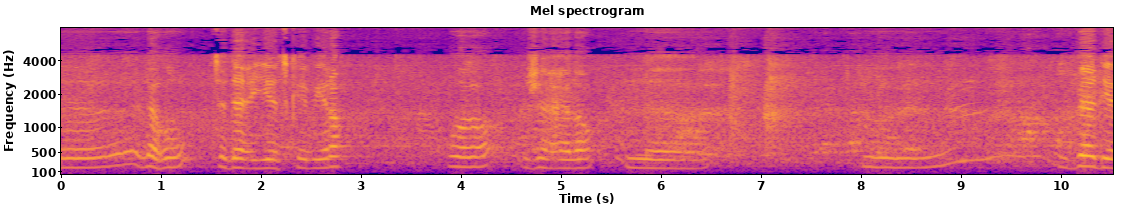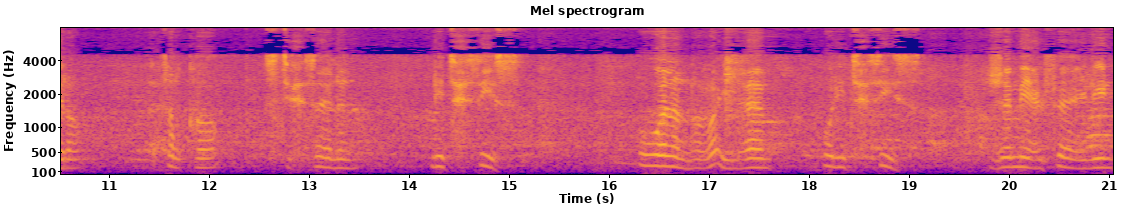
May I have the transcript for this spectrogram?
آه، له تداعيات كبيرة وجعل البادرة تلقى استحسانا لتحسيس أولا الرأي العام ولتحسيس جميع الفاعلين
